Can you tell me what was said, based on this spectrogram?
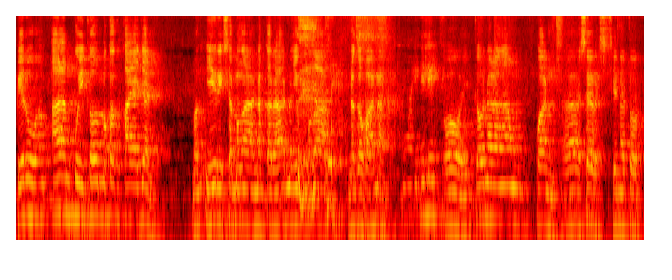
Pero alam ko, ikaw makakakaya dyan mag-iri sa mga nakaraan yung mga nagawa na. Mga i-delete. Oh, ikaw na lang ang kwan, ah, sir, senator.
